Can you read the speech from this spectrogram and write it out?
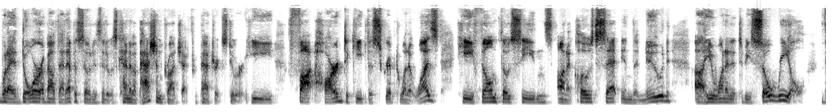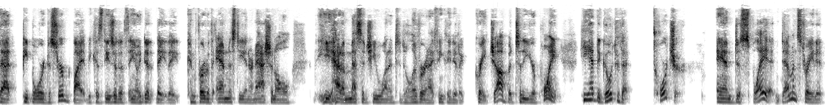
what I adore about that episode is that it was kind of a passion project for Patrick Stewart. He fought hard to keep the script what it was. He filmed those scenes on a closed set in the nude. Uh, he wanted it to be so real that people were disturbed by it because these are the you know he did they they conferred with Amnesty International. He had a message he wanted to deliver, and I think they did a great job. But to your point, he had to go through that torture and display it and demonstrate it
